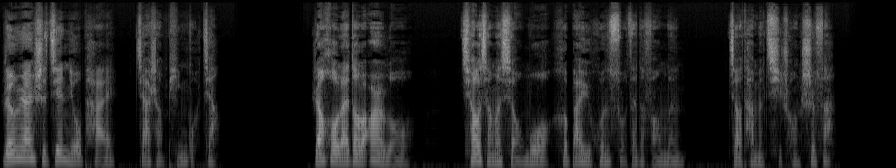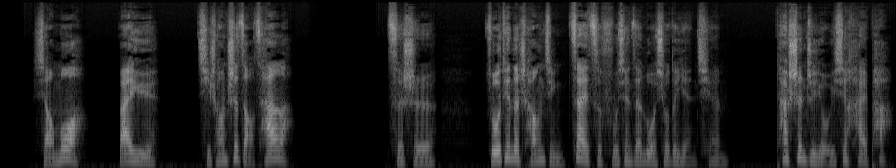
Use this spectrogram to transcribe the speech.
仍然是煎牛排加上苹果酱。然后来到了二楼，敲响了小莫和白羽魂所在的房门，叫他们起床吃饭。小莫、白羽，起床吃早餐了。此时，昨天的场景再次浮现在洛修的眼前，他甚至有一些害怕。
